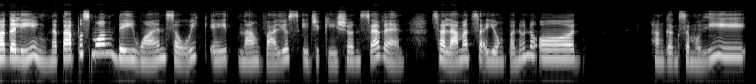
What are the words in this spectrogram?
Magaling! Natapos mo ang Day 1 sa Week 8 ng Values Education 7. Salamat sa iyong panunood. Hanggang sa muli!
